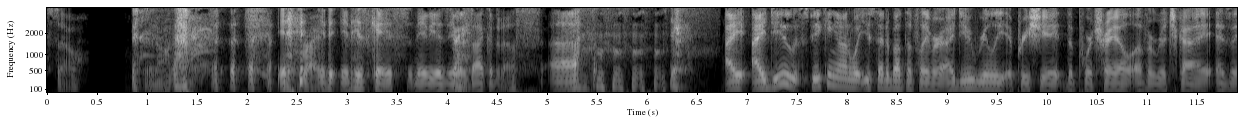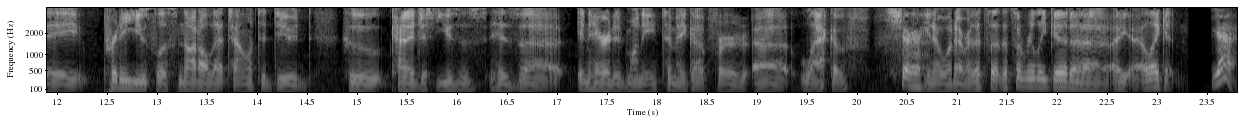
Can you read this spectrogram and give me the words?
so you know, in, Right. in, in his case, maybe a zero is not good enough. Uh, I, I do speaking on what you said about the flavor i do really appreciate the portrayal of a rich guy as a pretty useless not all that talented dude who kind of just uses his uh, inherited money to make up for uh, lack of sure. you know whatever that's a that's a really good uh, I, I like it yeah,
